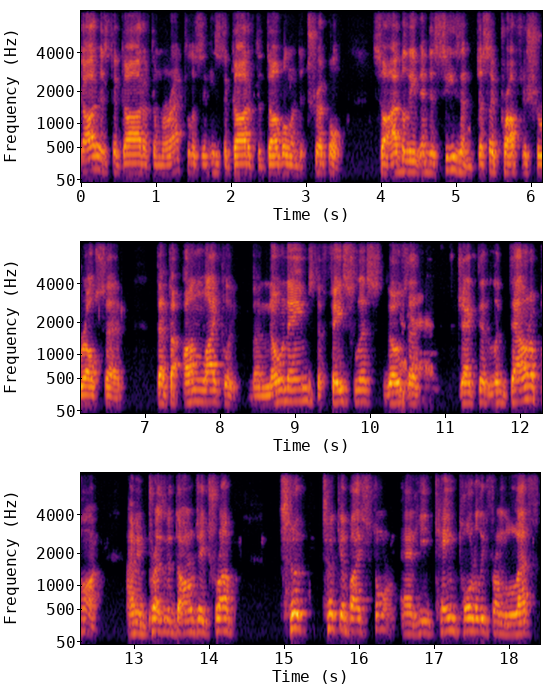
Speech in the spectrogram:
God is the God of the miraculous, and He's the God of the double and the triple. So I believe in this season, just like Prophet Sherelle said, that the unlikely, the no names, the faceless, those that rejected, looked down upon. I mean, President Donald J. Trump took took it by storm, and he came totally from left,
